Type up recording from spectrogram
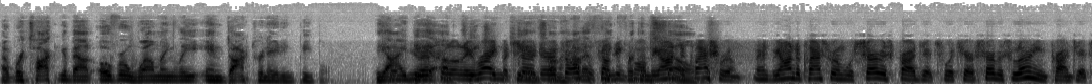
Uh, we're talking about overwhelmingly indoctrinating people. The Well, idea You're absolutely right, but sir, there's also something called beyond the classroom, and beyond the classroom with service projects, which are service learning projects.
